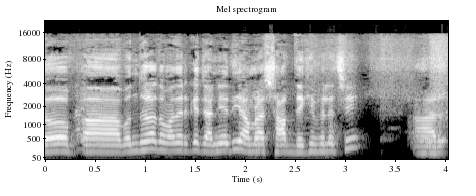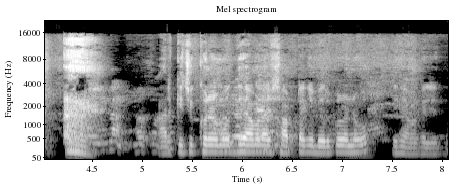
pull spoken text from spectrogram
তো বন্ধুরা, তোমাদেরকে জানিয়ে দিই, আমরা সাপ দেখে ফেলেছি। আর আর কিছুক্ষণের মধ্যে আমরা সাপটাকে বের করে নেব। দেখে আমাকে যেতে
